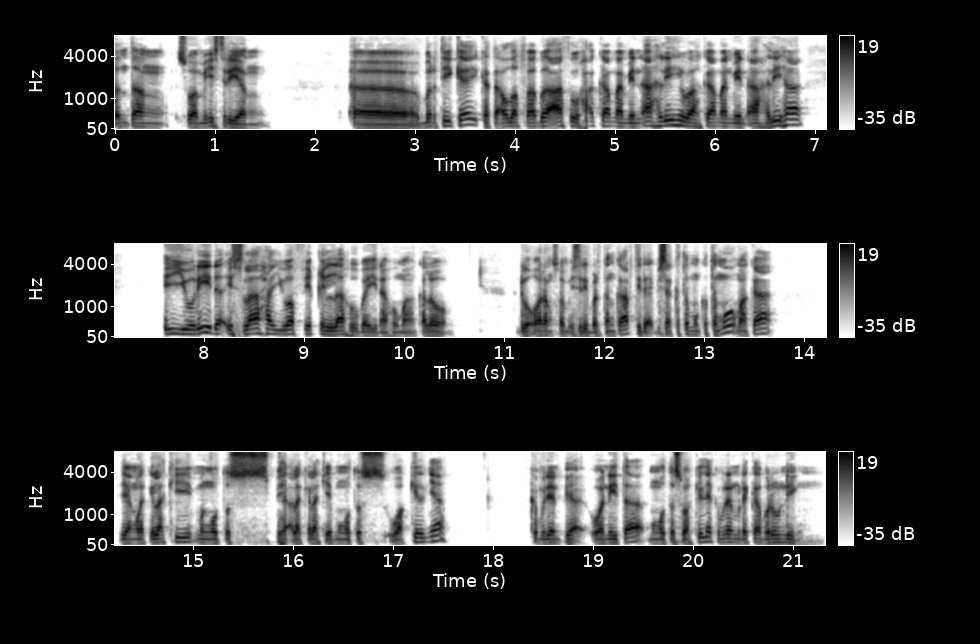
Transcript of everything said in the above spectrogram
tentang suami istri yang uh, bertikai kata Allah faba'athu hakama min ahlihi wa hakaman min ahliha iyurida islaha yuwaffiqillahu bainahuma. Kalau dua orang suami istri bertengkar tidak bisa ketemu-ketemu maka yang laki-laki mengutus pihak laki-laki mengutus wakilnya Kemudian pihak wanita mengutus wakilnya, kemudian mereka berunding.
